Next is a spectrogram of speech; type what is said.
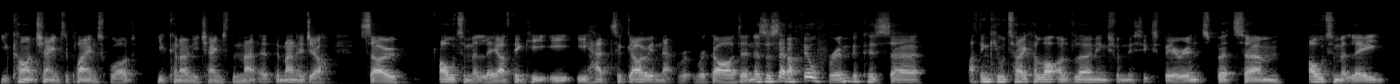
you can't change the playing squad. You can only change the man- the manager. So ultimately, I think he, he, he had to go in that regard. And as I said, I feel for him because uh, I think he'll take a lot of learnings from this experience. But um, ultimately,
